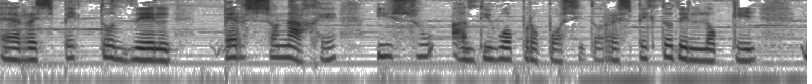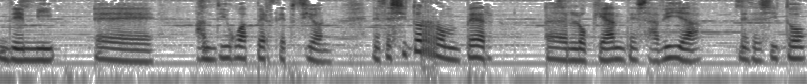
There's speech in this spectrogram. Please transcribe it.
respecto del personaje y su antiguo propósito, respecto de lo que de mi antigua percepción. Necesito romper lo que antes había, necesito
